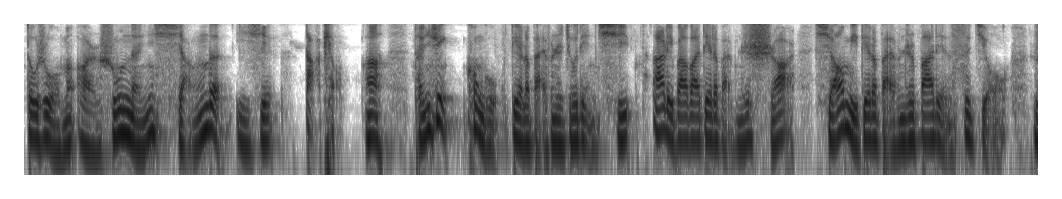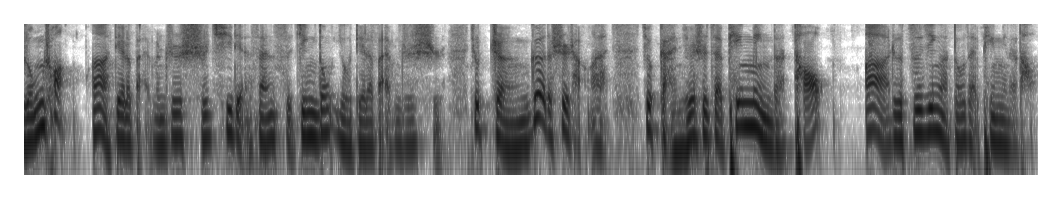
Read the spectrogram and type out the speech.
都是我们耳熟能详的一些大票。啊，腾讯控股跌了百分之九点七，阿里巴巴跌了百分之十二，小米跌了百分之八点四九，融创啊跌了百分之十七点三四，京东又跌了百分之十，就整个的市场啊，就感觉是在拼命的逃啊，这个资金啊都在拼命的逃。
